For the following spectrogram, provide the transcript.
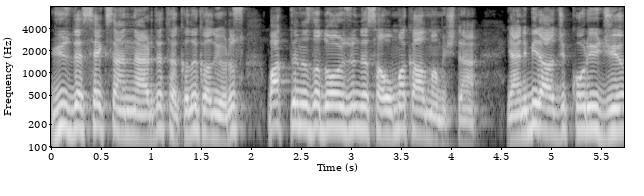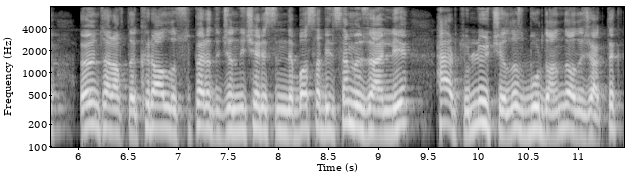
%80'lerde takılı kalıyoruz. Baktığınızda doğru düzgün de savunma kalmamıştı. Ha. Yani birazcık koruyucuyu ön tarafta krallı süper atıcının içerisinde basabilsem özelliği her türlü 3 yıldız buradan da alacaktık.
